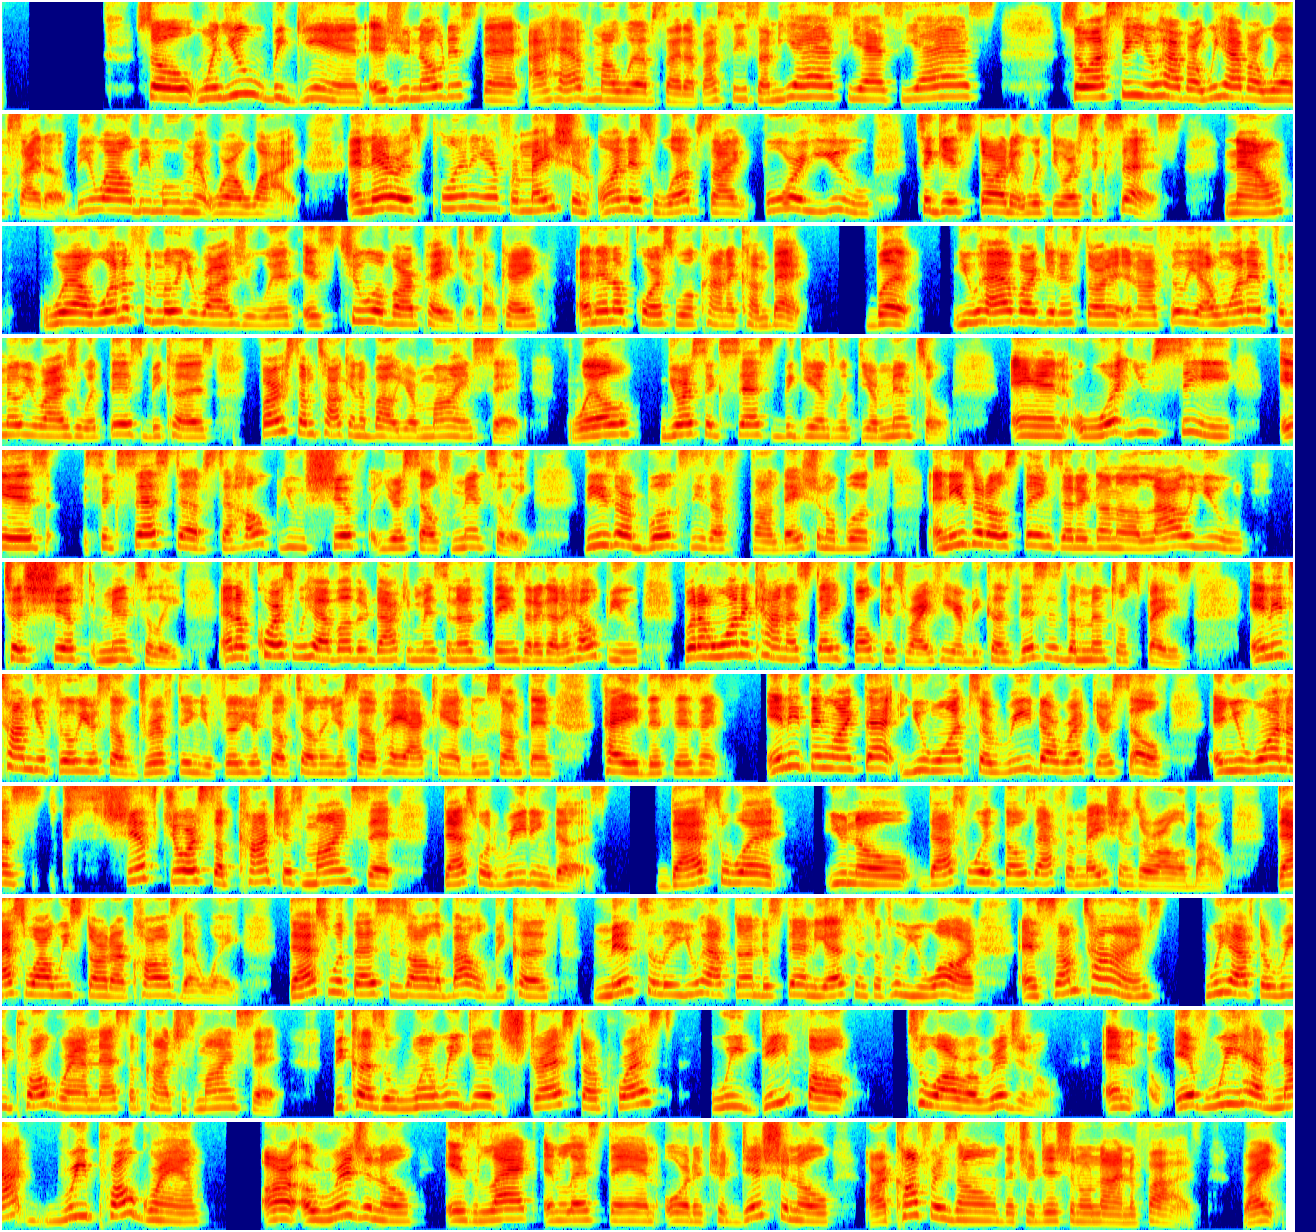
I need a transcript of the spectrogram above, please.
So when you begin, as you notice that I have my website up, I see some yes, yes, yes. So I see you have our we have our website up, BYOB Movement Worldwide. And there is plenty information on this website for you to get started with your success. Now, where I want to familiarize you with is two of our pages, okay? And then of course we'll kind of come back. But you have our getting started in our affiliate. I want to familiarize you with this because first I'm talking about your mindset. Well, your success begins with your mental. And what you see is success steps to help you shift yourself mentally. These are books, these are foundational books, and these are those things that are going to allow you to shift mentally. And of course, we have other documents and other things that are going to help you, but I want to kind of stay focused right here because this is the mental space. Anytime you feel yourself drifting, you feel yourself telling yourself, hey, I can't do something, hey, this isn't anything like that, you want to redirect yourself and you want to shift your subconscious mindset. That's what reading does. That's what you know, that's what those affirmations are all about. That's why we start our calls that way. That's what this is all about because mentally you have to understand the essence of who you are. And sometimes we have to reprogram that subconscious mindset because when we get stressed or pressed, we default to our original. And if we have not reprogrammed, our original is lack and less than, or the traditional, our comfort zone, the traditional nine to five, right?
